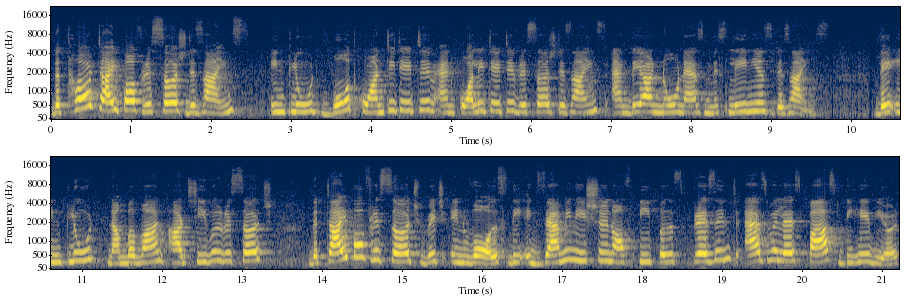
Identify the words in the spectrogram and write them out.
The third type of research designs include both quantitative and qualitative research designs and they are known as miscellaneous designs. They include number one archival research. The type of research which involves the examination of people's present as well as past behavior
